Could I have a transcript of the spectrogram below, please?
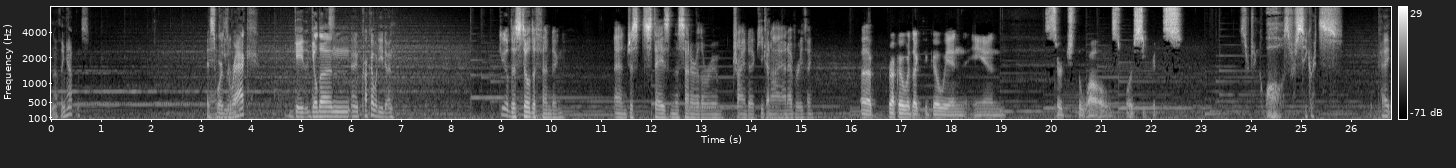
Nothing happens. Heads And towards he the would like- rack. Gilda and, and Krugga, what are you doing? Gilda's still defending and just stays in the center of the room, trying to keep an eye on everything. Uh, Krugga would like to go in and search the walls for secrets. Searching the walls for secrets. Okay.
